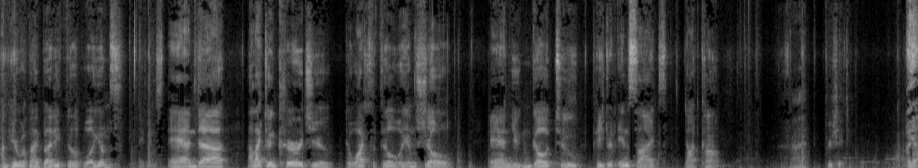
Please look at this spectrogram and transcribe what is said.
I'm here with my buddy Philip Williams, and uh, I'd like to encourage you to watch the Phil Williams Show, and you can go to patriotinsights.com. All right. Appreciate you. Oh, yeah.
